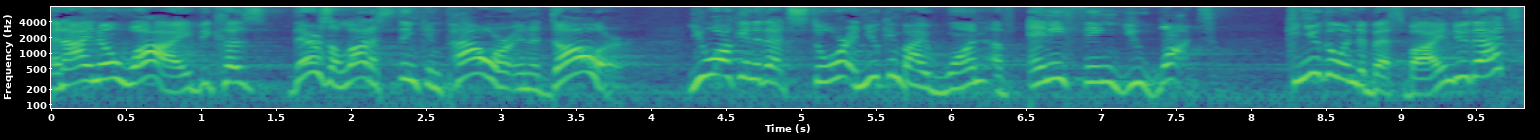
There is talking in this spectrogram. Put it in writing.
and I know why, because there's a lot of stinking power in a dollar. You walk into that store and you can buy one of anything you want. Can you go into Best Buy and do that?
